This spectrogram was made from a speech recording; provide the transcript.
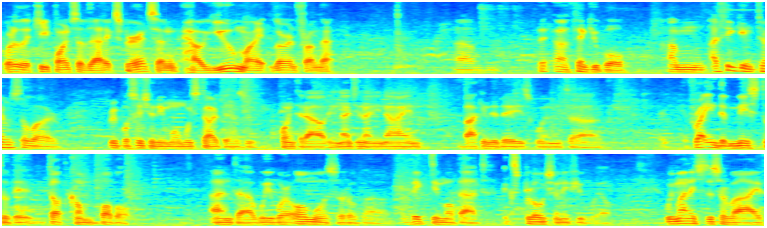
what are the key points of that experience and how you might learn from that. Um, th- uh, thank you, Paul. Um, I think in terms of our repositioning when we started, as you pointed out, in 1999, back in the days when, uh, right in the midst of the dot com bubble. And uh, we were almost sort of a victim of that explosion, if you will. We managed to survive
